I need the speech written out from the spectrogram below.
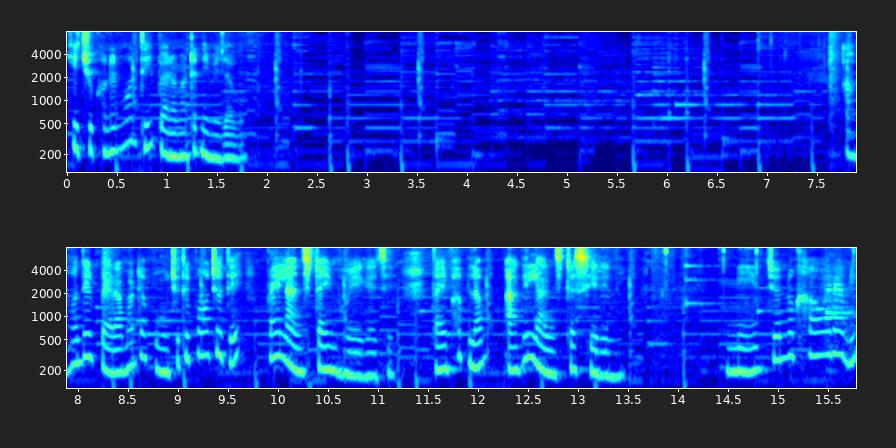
কিছুক্ষণের মধ্যেই প্যারামাটা নেমে যাব। আমাদের প্যারামাটা পৌঁছতে পৌঁছতে প্রায় লাঞ্চ টাইম হয়ে গেছে। তাই ভাবলাম আগে লাঞ্চটা সেরে নিই। মেয়ের জন্য খাওয়ার আমি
